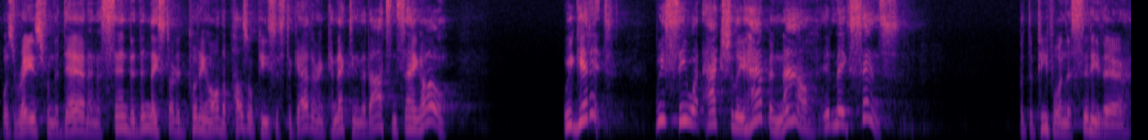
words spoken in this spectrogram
was raised from the dead and ascended. Then they started putting all the puzzle pieces together and connecting the dots and saying, Oh, we get it. We see what actually happened now. It makes sense. But the people in the city there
